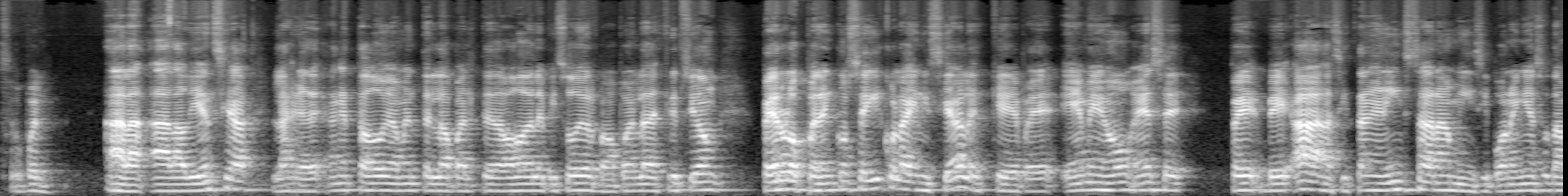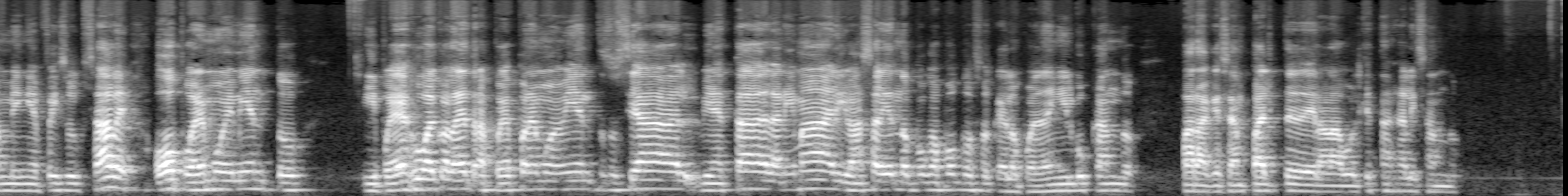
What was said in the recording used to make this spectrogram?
Súper. A la, a la, audiencia, las redes han estado obviamente en la parte de abajo del episodio, vamos a poner en la descripción pero los pueden conseguir con las iniciales, que M-O-S-P-B-A, así están en Instagram y si ponen eso también en Facebook sale, o poner movimiento y puedes jugar con las letras, puedes poner movimiento social, bienestar del animal y van saliendo poco a poco, eso que lo pueden ir buscando para que sean parte de la labor que están realizando.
